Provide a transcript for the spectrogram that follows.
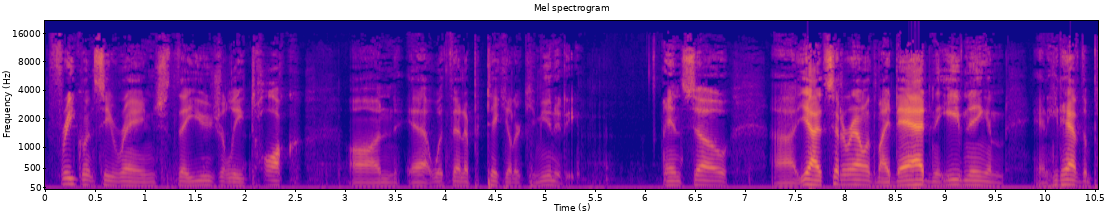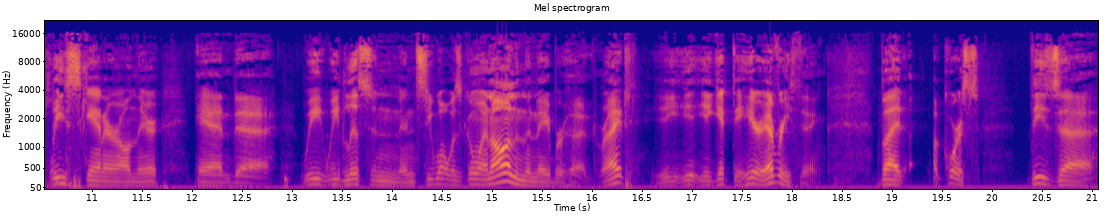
frequency range they usually talk on uh, within a particular community. And so, uh, yeah, I'd sit around with my dad in the evening, and, and he'd have the police scanner on there, and uh, we we'd listen and see what was going on in the neighborhood. Right? You, you get to hear everything, but of course, these uh,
